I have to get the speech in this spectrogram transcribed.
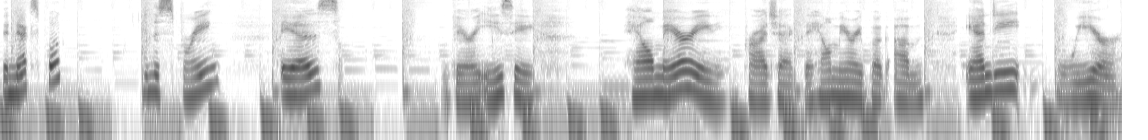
The next book in the spring is very easy. Hail Mary project, the Hail Mary book. Um, Andy Weir.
